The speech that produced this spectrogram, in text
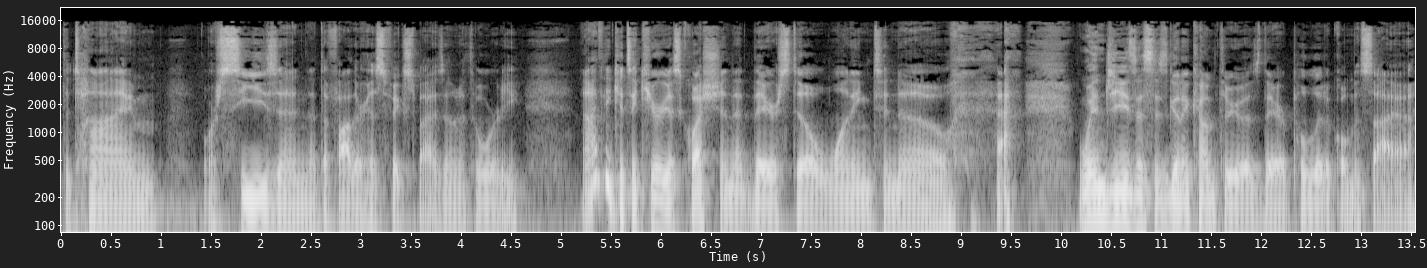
the time or season that the Father has fixed by his own authority." And I think it's a curious question that they're still wanting to know when Jesus is going to come through as their political Messiah.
